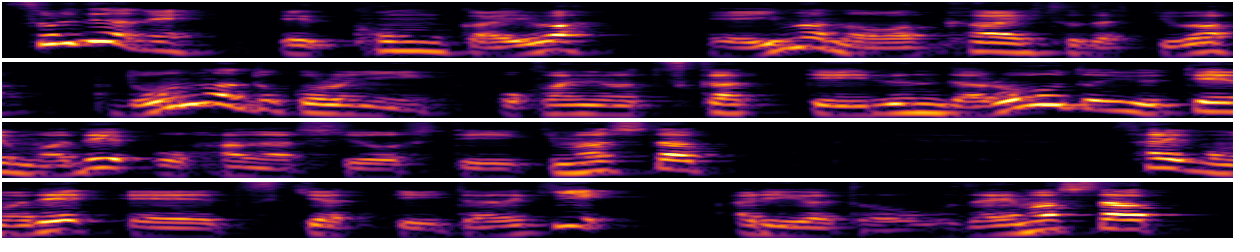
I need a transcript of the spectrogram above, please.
それではね今回は今の若い人たちはどんなところにお金を使っているんだろうというテーマでお話をしていきました最後まで、え、付き合っていただきありがとうございました。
